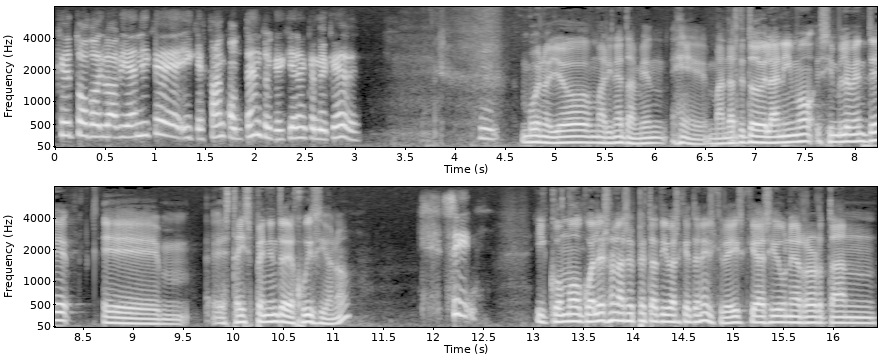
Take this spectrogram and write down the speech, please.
que todo iba bien y que, y que están contentos y que quieren que me quede. Bueno, yo, Marina, también eh, mandarte todo el ánimo. Simplemente eh, estáis pendiente de juicio, ¿no? Sí, ¿Y cómo, cuáles son las expectativas que tenéis? ¿Creéis que ha sido un error tan,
